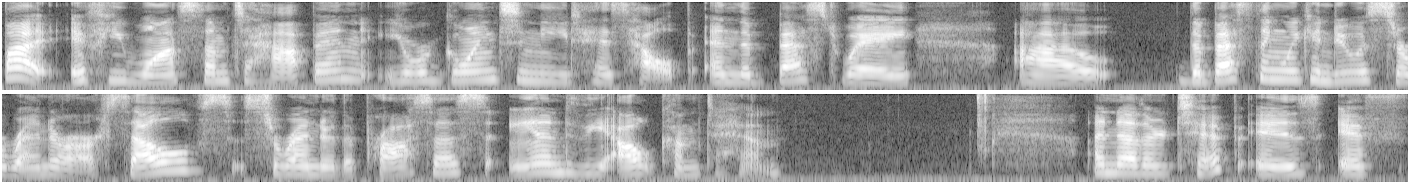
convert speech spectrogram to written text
But if He wants them to happen, you're going to need His help. And the best way, uh, the best thing we can do is surrender ourselves, surrender the process and the outcome to Him. Another tip is if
